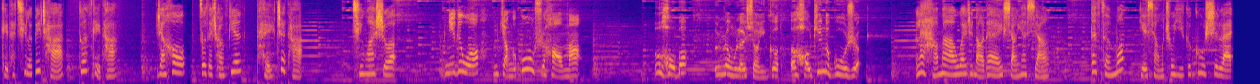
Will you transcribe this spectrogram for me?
给他沏了杯茶，端给他，然后坐在床边陪着他。青蛙说：“你给我讲个故事好吗？”“哦，好吧，让我来想一个呃好听的故事。”癞蛤蟆歪着脑袋想呀想，但怎么？也想不出一个故事来。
